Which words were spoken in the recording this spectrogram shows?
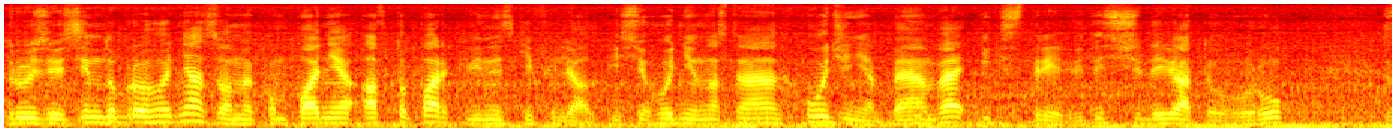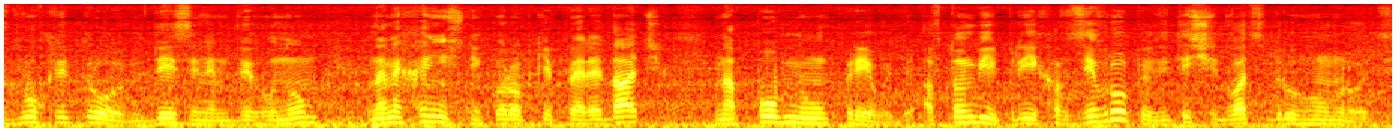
Друзі, всім доброго дня! З вами компанія Автопарк Вінницький філіал. І сьогодні у нас на надходження BMW X3 2009 року з 2-літровим дизельним двигуном на механічній коробці передач на повному приводі. Автомобіль приїхав з Європи в 2022 році.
